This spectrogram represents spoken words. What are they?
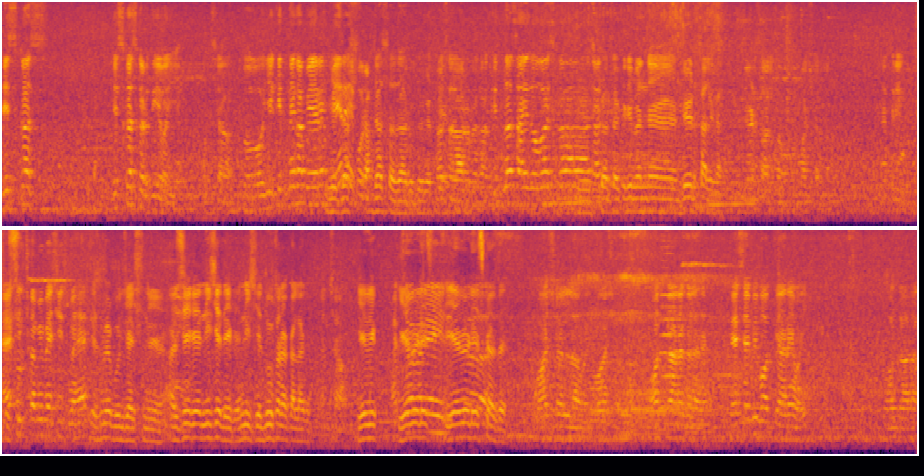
डिस्कस डिस्कस करती है भाई ये। अच्छा तो ये कितने का पेयर है? पेयर है पूरा? दस हज़ार रुपये का दस हज़ार रुपये का। कितना साइज़ होगा इसका? इसका तकरीबन डेढ़ साल का। डेढ़ साल का होगा माशाल्लाह। बेहतरीन है कुछ कमी बेशी इसमें है? इसमें गुंजाइश नहीं है। ऐसे के नीचे देखे नीचे दूसरा कलर है। अच्छा। ये भी ये भी ये भी डिस्कस है। माशाल्लाह भाई माशाल्लाह। बहुत प्यारा कलर है। वैसे भी बहुत प्यारे हैं भाई। बहुत ज़्यादा।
